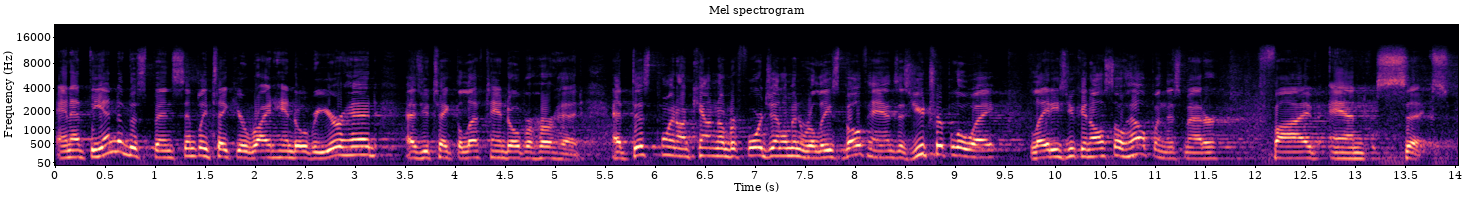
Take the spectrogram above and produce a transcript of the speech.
And at the end of the spin, simply take your right hand over your head as you take the left hand over her head. At this point on count number four, gentlemen, release both hands as you triple away. Ladies, you can also help in this matter. Five and six.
